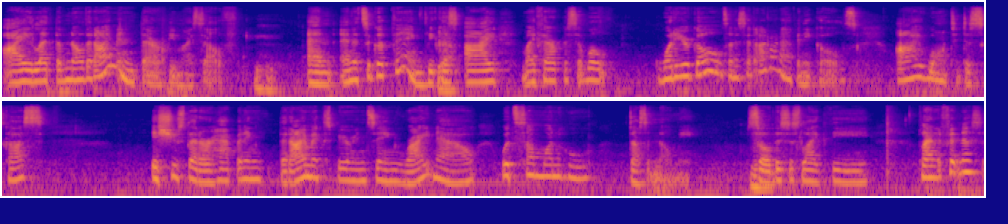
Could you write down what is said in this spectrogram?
I let them know that I'm in therapy myself. Mm-hmm. And and it's a good thing because I my therapist said, "Well, what are your goals?" And I said, "I don't have any goals. I want to discuss issues that are happening that I'm experiencing right now with someone who doesn't know me." So mm-hmm. this is like the Planet Fitness,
